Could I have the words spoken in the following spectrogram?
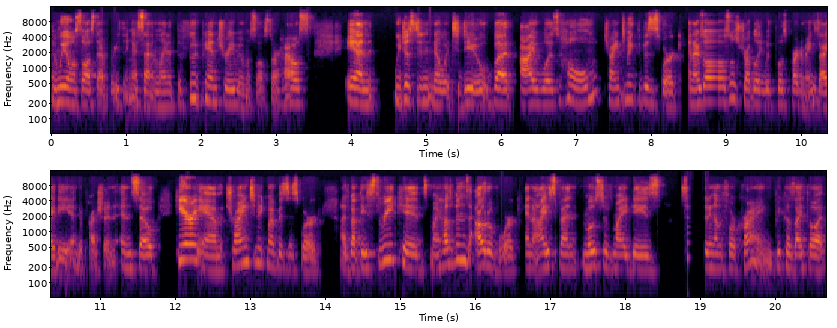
And we almost lost everything. I sat in line at the food pantry. We almost lost our house. And we just didn't know what to do. But I was home trying to make the business work. And I was also struggling with postpartum anxiety and depression. And so here I am trying to make my business work. I've got these three kids. My husband's out of work. And I spent most of my days sitting on the floor crying because I thought,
